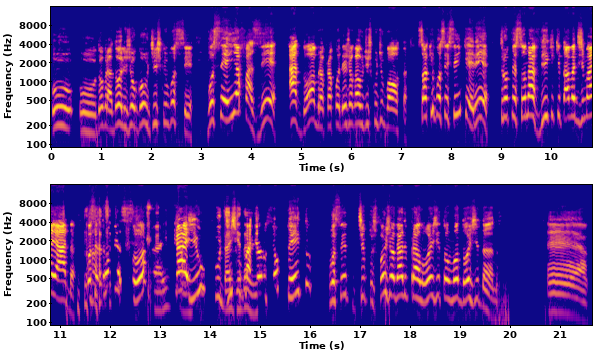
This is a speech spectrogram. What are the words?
O, o dobrador ele jogou o disco em você. Você ia fazer a dobra para poder jogar o disco de volta. Só que você, sem querer, tropeçou na Vicky que tava desmaiada. Você Nossa. tropeçou, Aí, caiu, o Tadinha disco bateu no seu peito. Você, tipo, foi jogado para longe e tomou dois de dano. É...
